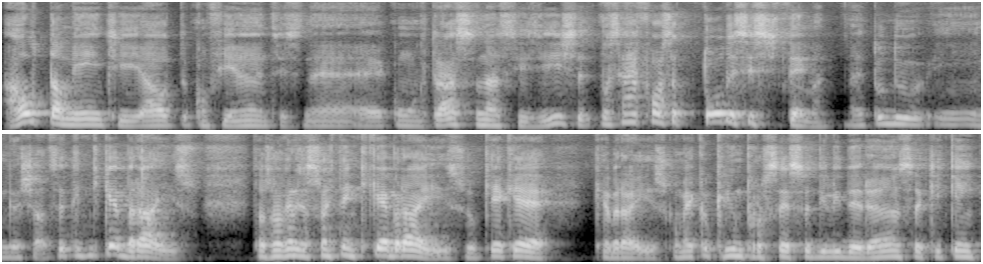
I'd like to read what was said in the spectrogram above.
altamente autoconfiantes, né, é, com traços narcisistas, você reforça todo esse sistema, né, tudo enganchado. Você tem que quebrar isso. Então as organizações têm que quebrar isso. O que é, que é quebrar isso? Como é que eu crio um processo de liderança que quem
